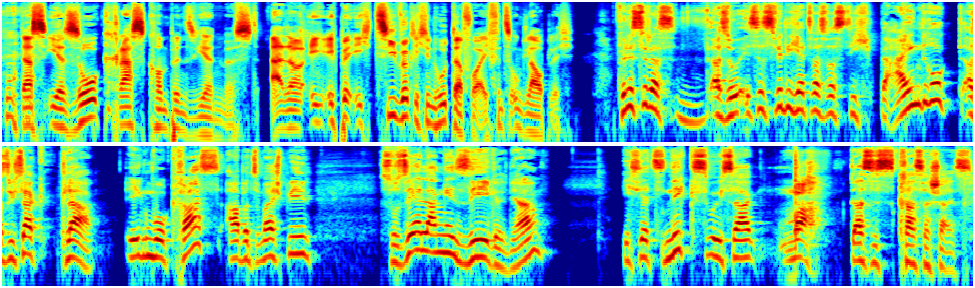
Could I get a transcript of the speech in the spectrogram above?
dass ihr so krass kompensieren müsst. Also ich, ich, ich ziehe wirklich den Hut davor, ich find's unglaublich. Findest du das, also ist es wirklich etwas, was dich beeindruckt? Also ich sag, klar, irgendwo krass, aber zum Beispiel so sehr lange segeln, ja, ist jetzt nix, wo ich sage, das ist krasser Scheiß.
